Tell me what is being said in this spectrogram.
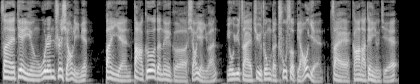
在电影《无人知晓》里面。扮演大哥的那个小演员，由于在剧中的出色表演，在戛纳电影节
